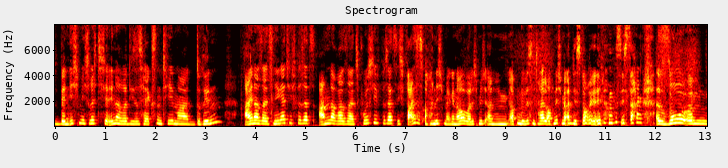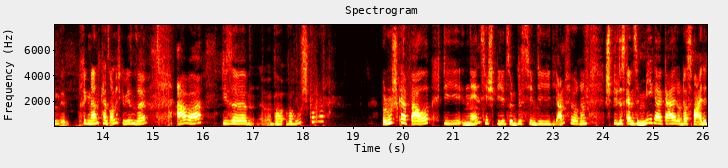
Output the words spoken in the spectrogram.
wenn ich mich richtig erinnere, dieses Hexenthema drin, einerseits negativ besetzt, andererseits positiv besetzt. Ich weiß es aber nicht mehr genau, weil ich mich an, ab einem gewissen Teil auch nicht mehr an die Story erinnere, muss ich sagen. Also so ähm, prägnant kann es auch nicht gewesen sein. Aber diese äh, Wa- Waruschka? Barushka Balk, die Nancy spielt, so ein bisschen die, die Anführerin, spielt das Ganze mega geil und das war eine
